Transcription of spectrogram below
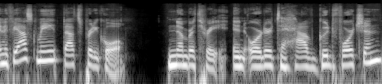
And if you ask me, that's pretty cool. Number three, in order to have good fortune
